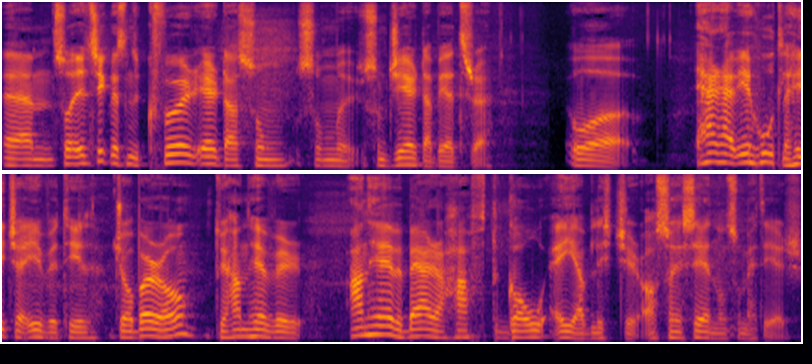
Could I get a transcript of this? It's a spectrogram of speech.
Ehm så är det säkert sen kvar är det som som som ger det bättre. Och här har vi hotla hitcha över till Joe Burrow. Du han hever han hever bara haft go ejablischer och så ser någon som heter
